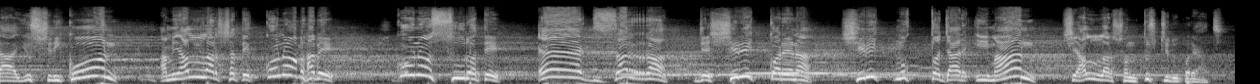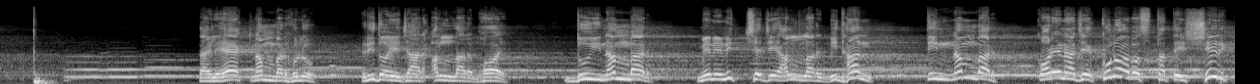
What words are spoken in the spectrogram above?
লা ইউশরিকুন। আমি আল্লাহর সাথে কোনোভাবে, কোনো সুরতে এক জাররা যে শিরিক করে না, শিরিক মুক্ত যার ঈমান, সে আল্লাহর সন্তুষ্টির উপরে আছে। তাইলে এক নাম্বার হলো হৃদয়ে যার আল্লাহর ভয়, দুই নাম্বার মেনে নিচ্ছে যে আল্লাহর বিধান, তিন নাম্বার করে না যে কোনো অবস্থাতে শির্ক,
